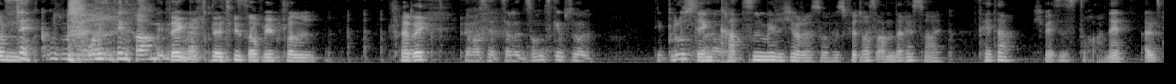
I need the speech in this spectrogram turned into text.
Und Sehr gut, mit mit Haaren. denke ich, nicht, die ist auf jeden Fall verreckt. Ja, was hätte es denn sonst gibt soll? Die Ich Brust. denke oder? Katzenmilch oder so. Es wird was anderes sein. Fetter. Ich weiß es doch auch nicht. Also,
